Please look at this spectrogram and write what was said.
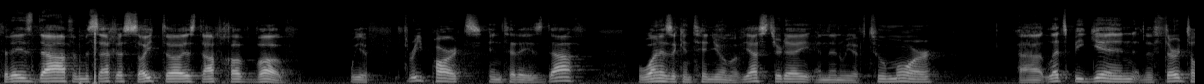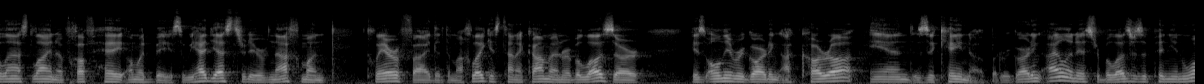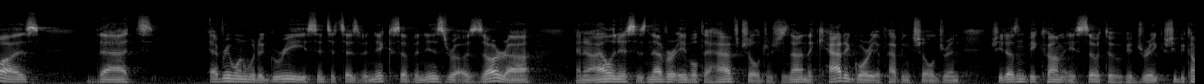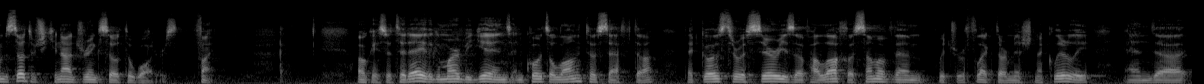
Today's daf in Maseches Soita is daf Chavav. We have three parts in today's daf. One is a continuum of yesterday, and then we have two more. Uh, let's begin the third to last line of Chav Hey Amud Bey. So we had yesterday Rav Nachman clarified that the Machlekes Tanakama and Rabbi Lazar is only regarding Akara and Zakena, but regarding Aylonis, Rabbi Lazar's opinion was that everyone would agree, since it says V'niksa V'nizra Azara, and an Aylonis is never able to have children. She's not in the category of having children. She doesn't become a sota who could drink. She becomes sota, but she cannot drink sota waters. Fine. Okay, so today the Gemara begins and quotes a long Tosefta that goes through a series of halachas, some of them which reflect our Mishnah clearly, and uh,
